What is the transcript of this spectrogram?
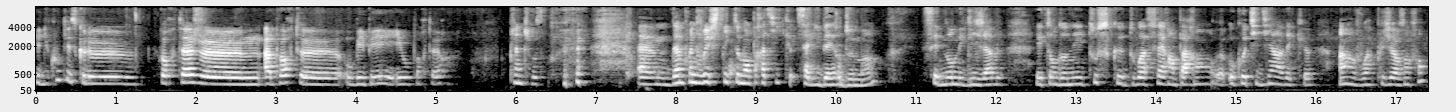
Et du coup, qu'est-ce que le portage euh, apporte euh, au bébé et au porteur? Plein de choses. Euh, d'un point de vue strictement pratique, ça libère deux mains. C'est non négligeable, étant donné tout ce que doit faire un parent au quotidien avec un, voire plusieurs enfants.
